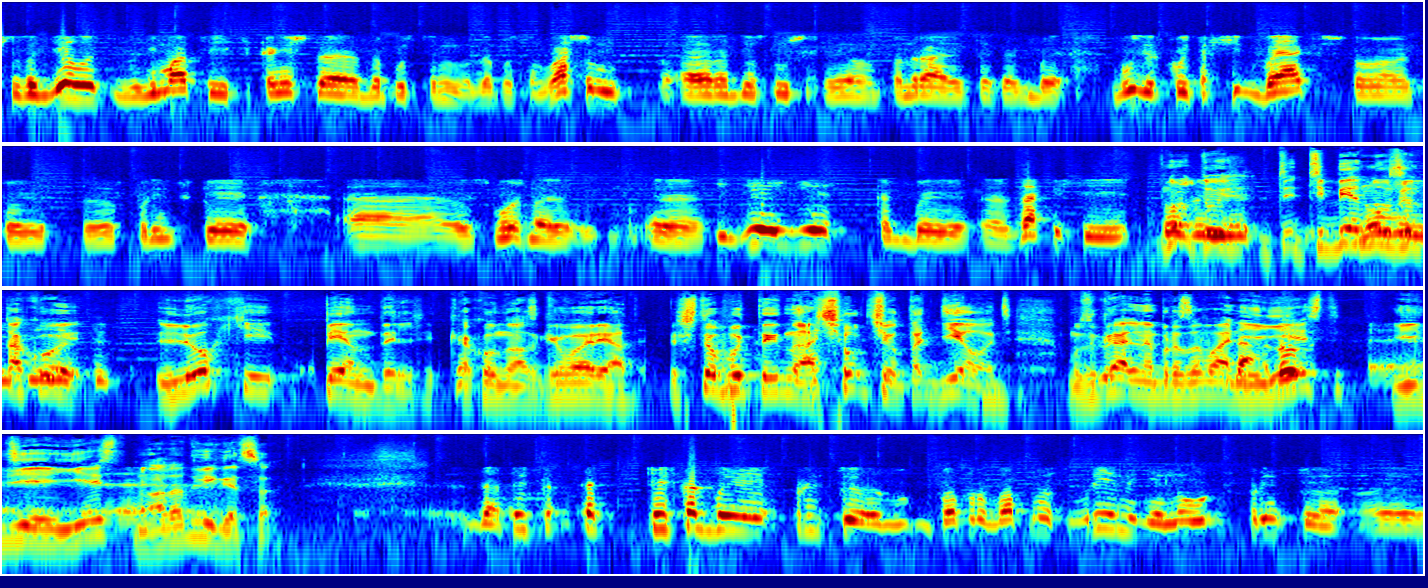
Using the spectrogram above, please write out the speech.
что-то делать, заниматься, если, конечно, допустим, допустим, вашим э, радиослушателям понравится, как бы будет какой-то фидбэк, что, то есть, э, в принципе, то есть можно, э, идеи есть, как бы записи. Ну, то есть тебе нужен такой есть. легкий пендель, как у нас говорят, чтобы ты начал что-то делать. Музыкальное образование да, есть, но, идеи есть, надо двигаться. Да, то есть, как, то есть, как бы, в принципе, вопрос, времени, ну, в принципе, э,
